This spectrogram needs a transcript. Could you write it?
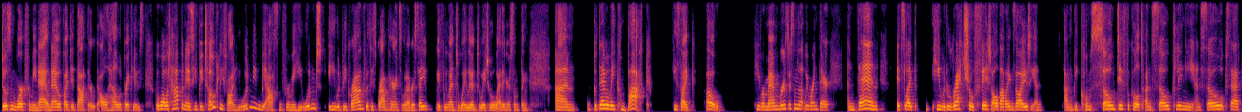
Doesn't work for me now. Now if i did that there all hell would break loose. But what would happen is he'd be totally fine. He wouldn't even be asking for me. He wouldn't he would be grand with his grandparents or whatever. Say if we went away we went away to a wedding or something. Um but then when we come back he's like oh he remembers or something that we weren't there. And then it's like he would retrofit all that anxiety and and become so difficult and so clingy and so upset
